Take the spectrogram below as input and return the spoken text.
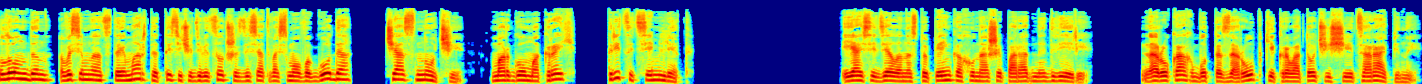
Лондон, 18 марта 1968 года, час ночи. Марго Макрей, 37 лет. Я сидела на ступеньках у нашей парадной двери. На руках будто зарубки, кровоточащие царапины.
